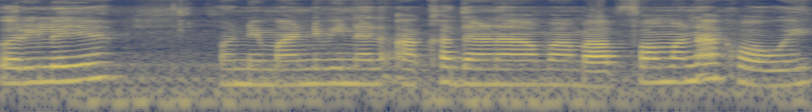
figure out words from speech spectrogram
કરી લઈએ. અને માંડવીના આખા દાણા આમાં બાફવામાં નાખવા હોય,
